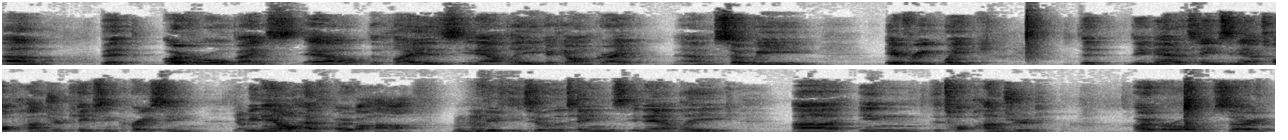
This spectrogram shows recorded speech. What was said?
um, but overall, Banks, our the players in our league are going great. Um, so we every week the the amount of teams in our top hundred keeps increasing. Yep. We now have over half. Mhm. Fifty-two of the teams in our league are in the top hundred overall. So.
